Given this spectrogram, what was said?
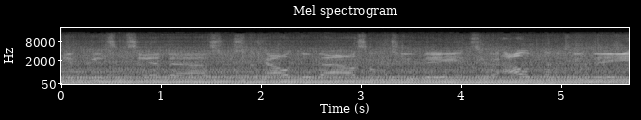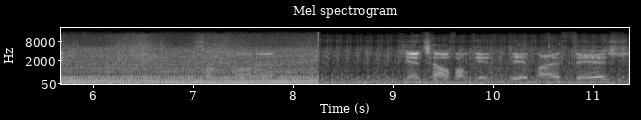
See if we get some sand bass or some calico bass on the tube baits or a halibut on the tube bait. Something on a. Can't tell if I'm getting bit by a fish.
